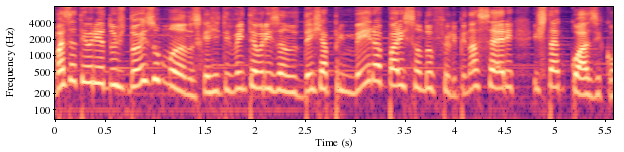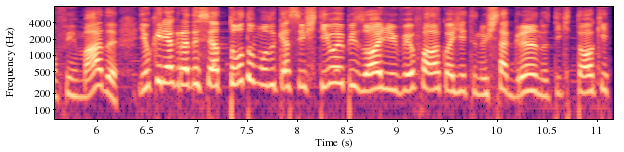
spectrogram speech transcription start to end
mas a teoria dos dois humanos que a gente vem teorizando desde a primeira aparição do Philip na série está quase confirmada. E eu queria agradecer a todo mundo que assistiu o episódio e veio falar com a gente no Instagram, no TikTok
